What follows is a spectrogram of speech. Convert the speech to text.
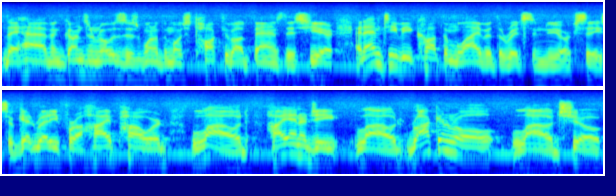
they have, and Guns N' Roses is one of the most talked about bands this year. And MTV caught them live at the Ritz in New York City. So get ready for a high powered, loud, high energy, loud, rock and roll, loud show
